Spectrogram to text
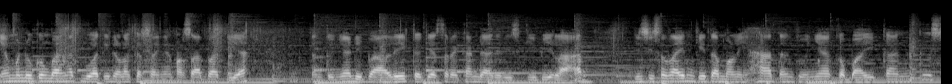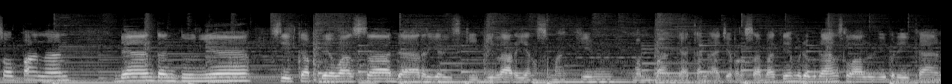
Yang mendukung banget buat idola kesayangan persahabat ya. Tentunya dibalik kegesrekan dari Rizky Bilar. Di sisi lain kita melihat tentunya kebaikan, kesopanan Dan tentunya sikap dewasa dari Rizky Bilar yang semakin membanggakan aja persahabat ya. Mudah-mudahan selalu diberikan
